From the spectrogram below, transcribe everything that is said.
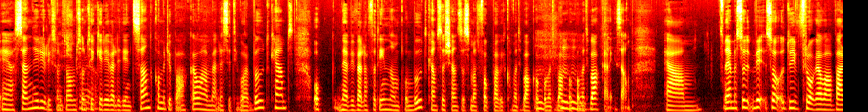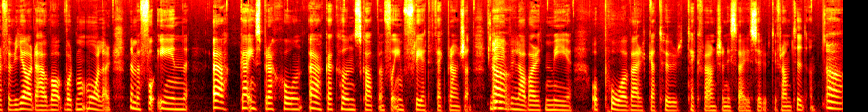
Eh, sen är det ju liksom de som tycker det är väldigt intressant kommer tillbaka och anmäler sig till våra bootcamps. Och när vi väl har fått in någon på en bootcamp så känns det som att folk bara vill komma tillbaka och komma tillbaka och komma tillbaka. Liksom. Ehm, nej, men så, vi, så du frågar var, varför vi gör det här och vad vårt mål är. Nej, men få in Öka inspiration, öka kunskapen, få in fler till techbranschen. Vi Ja. vill ha varit med och påverkat hur techbranschen i Sverige ser ut i framtiden. Ja.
